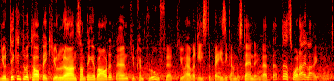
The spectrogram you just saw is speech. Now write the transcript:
you dig into a topic, you learn something about it, and you can prove that you have at least a basic understanding. That, that that's what I like. Right?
